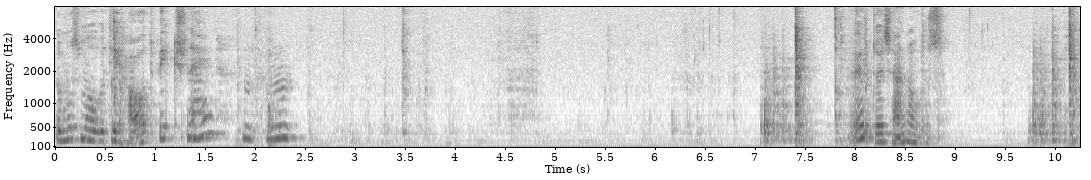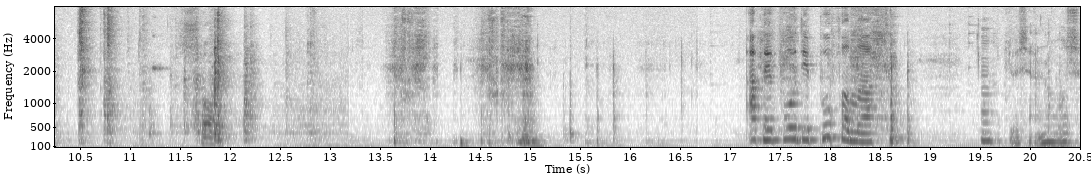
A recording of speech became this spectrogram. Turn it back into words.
Da muss man aber die Haut wegschneiden. Mhm. Ja, da ist auch noch was. So. Ah, bevor die Puffer macht. Hm, Da ist auch noch was.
